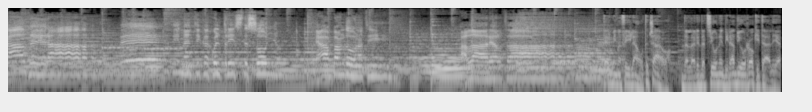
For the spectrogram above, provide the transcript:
Scalderà e dimentica quel triste sogno e abbandonati alla realtà. Termina Fail Out, ciao, dalla redazione di Radio Rock Italia.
